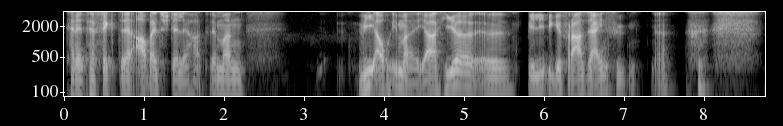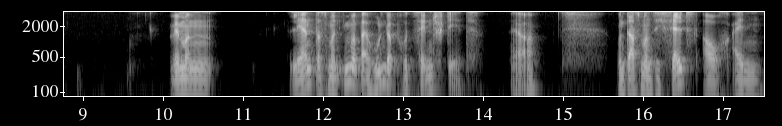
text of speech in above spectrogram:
keine perfekte Arbeitsstelle hat, wenn man wie auch immer, ja, hier äh, beliebige Phrase einfügen. Ja. wenn man lernt, dass man immer bei 100% steht, ja, und dass man sich selbst auch ein,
